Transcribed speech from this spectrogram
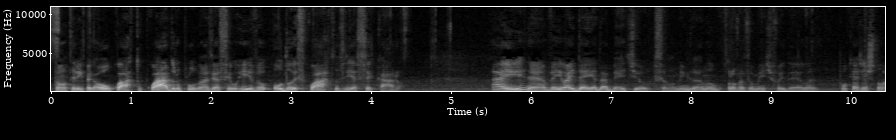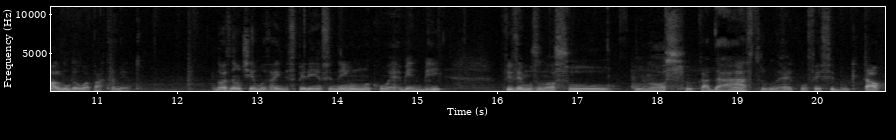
então teria que pegar ou um quarto quádruplo, mas ia ser horrível, ou dois quartos ia ser caro. Aí, né, veio a ideia da Beth, eu, se eu não me engano, provavelmente foi dela, porque a gente não aluga o apartamento. Nós não tínhamos ainda experiência nenhuma com Airbnb. Fizemos o nosso, o nosso cadastro, né, com o Facebook e tal.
